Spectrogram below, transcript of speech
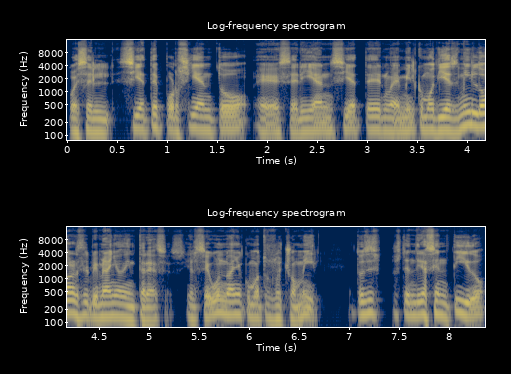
pues el 7% eh, serían 7, 9 mil, como 10 mil dólares el primer año de intereses, y el segundo año como otros 8 mil. Entonces, pues tendría sentido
